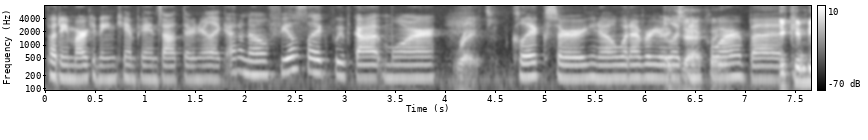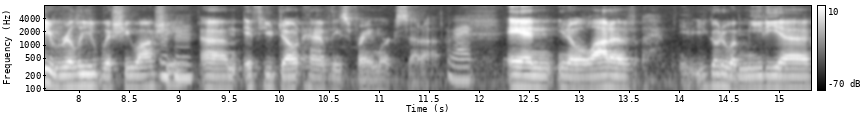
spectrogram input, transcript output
putting marketing campaigns out there and you're like, I don't know, feels like we've got more right? Clicks or you know whatever you're looking for, but It can be really wishy-washy Mm-hmm. um, if you don't have these frameworks set up. right, and you know a lot of you go to a media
